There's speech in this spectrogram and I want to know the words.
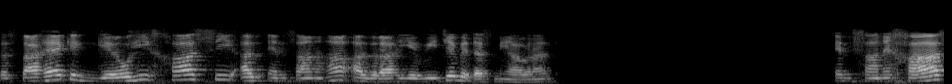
دستا ہے کہ گروہی خاصی از انسان ہاں از راہی ویجے بے دسمی آورند۔ انسان خاص،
